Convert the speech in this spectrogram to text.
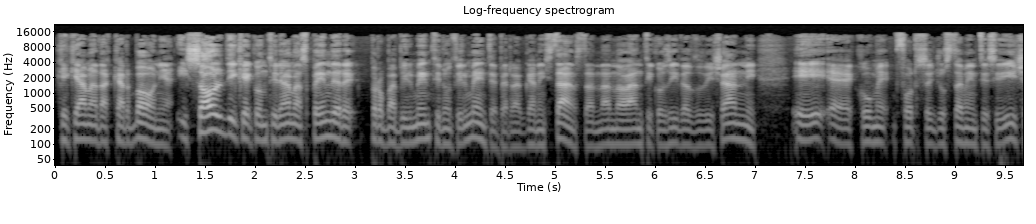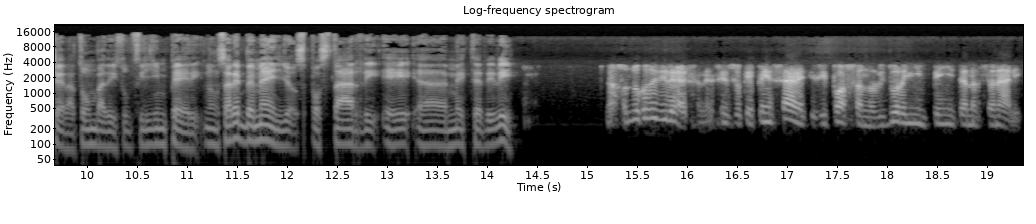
che chiama da Carbonia. I soldi che continuiamo a spendere probabilmente inutilmente per l'Afghanistan, sta andando avanti così da 12 anni e eh, come forse giustamente si dice è la tomba di tutti gli imperi. Non sarebbe meglio spostare spostarli e uh, metterli lì? No, sono due cose diverse, nel senso che pensare che si possano ridurre gli impegni internazionali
